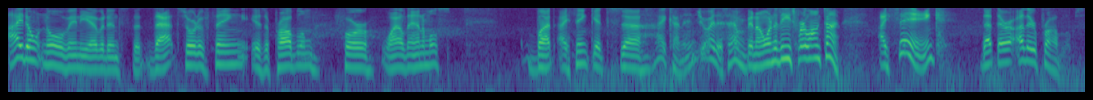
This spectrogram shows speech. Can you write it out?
I don't know of any evidence that that sort of thing is a problem for wild animals, but I think it's, uh, I kind of enjoy this. I haven't been on one of these for a long time. I think that there are other problems.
